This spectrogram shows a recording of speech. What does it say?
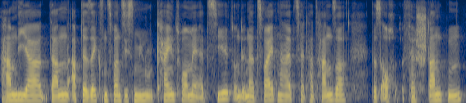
haben die ja dann ab der 26. Minute kein Tor mehr erzielt und in der zweiten Halbzeit hat Hansa das auch verstanden,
